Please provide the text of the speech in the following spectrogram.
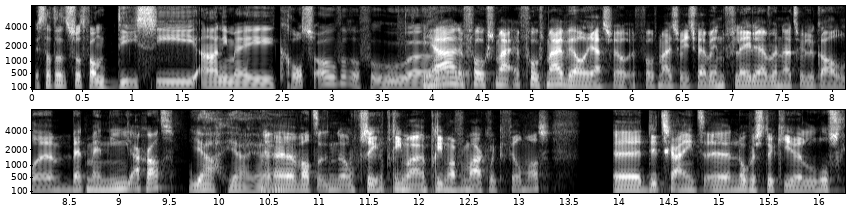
Is dat een soort van DC-anime crossover? Of hoe... eh, ja, volgens mij, volgens mij wel. Ja, zo, volgens mij zoiets. We hebben in het verleden hebben we natuurlijk al eh, Batman Ninja gehad. Ja, ja, ja. Wat een, op zich een prima, een prima vermakelijke film was. Eh, dit schijnt eh, nog een stukje los,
